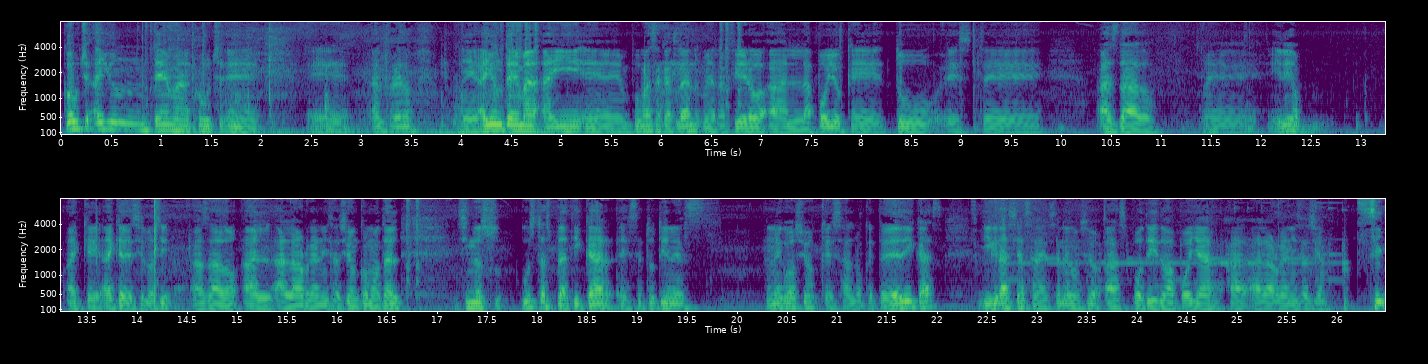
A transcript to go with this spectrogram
Coach, hay un tema, coach, eh, eh, Alfredo, eh, hay un tema ahí en Pumas Zacatlán, me refiero al apoyo que tú este, has dado, eh, y digo, hay que, hay que decirlo así, has dado al, a la organización como tal. Si nos gustas platicar, este, tú tienes un negocio que es a lo que te dedicas y gracias a ese negocio has podido apoyar a, la organización. Sí,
